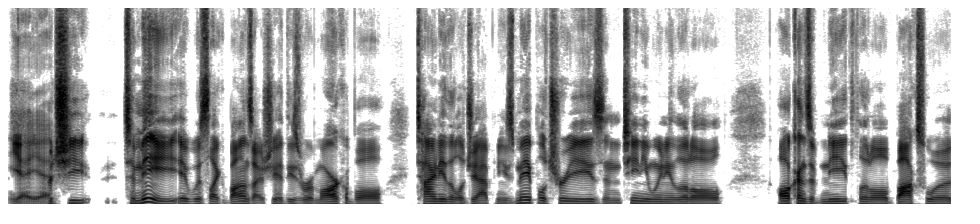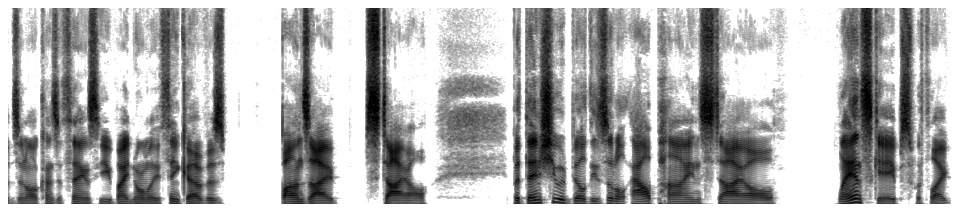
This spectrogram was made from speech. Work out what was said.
Yeah. Yeah. But she, to me, it was like bonsai. She had these remarkable, tiny little Japanese maple trees and teeny weeny little, all kinds of neat little boxwoods and all kinds of things that you might normally think of as bonsai style. But then she would build these little alpine style landscapes with like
